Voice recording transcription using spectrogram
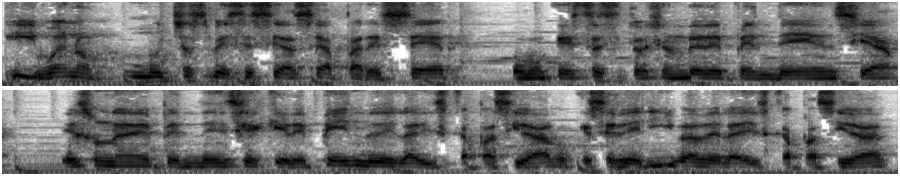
Y bueno, muchas veces se hace aparecer como que esta situación de dependencia es una dependencia que depende de la discapacidad o que se deriva de la discapacidad,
